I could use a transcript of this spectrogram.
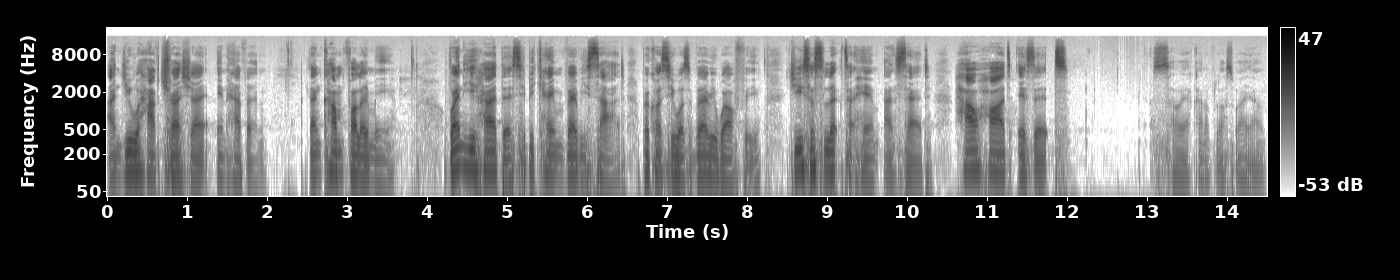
and you will have treasure in heaven. Then come follow me. When he heard this, he became very sad because he was very wealthy. Jesus looked at him and said, How hard is it? Sorry, I kind of lost where I am.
